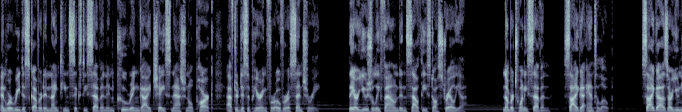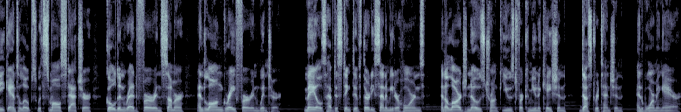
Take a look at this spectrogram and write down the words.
and were rediscovered in 1967 in Ku-ring-gai Chase National Park after disappearing for over a century. They are usually found in Southeast Australia. Number 27. Saiga Antelope. Saigas are unique antelopes with small stature, golden red fur in summer, and long gray fur in winter. Males have distinctive 30-centimeter horns and a large nose trunk used for communication, dust retention, and warming air.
